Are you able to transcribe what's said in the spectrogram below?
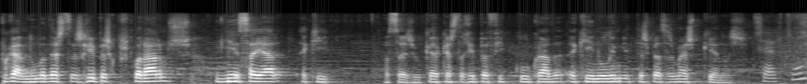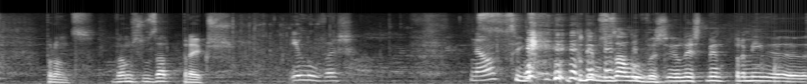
pegar numa destas ripas que prepararmos e ensaiar aqui. Ou seja, eu quero que esta ripa fique colocada aqui no limite das peças mais pequenas. Certo. Pronto, vamos usar pregos. E luvas? Não? Sim, podemos usar luvas. Eu neste momento, para mim, uh,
